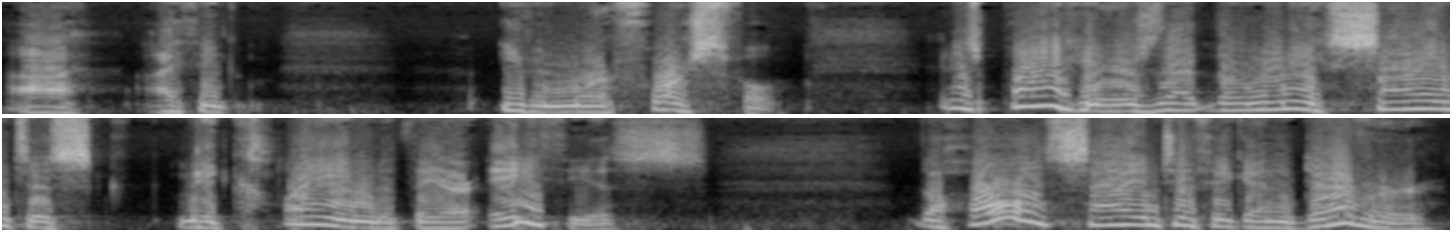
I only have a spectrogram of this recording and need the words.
uh, I think even more forceful. And his point here is that though many scientists may claim that they are atheists, the whole scientific endeavor,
